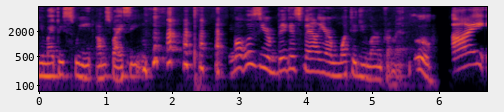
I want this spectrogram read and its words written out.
You might be sweet. I'm spicy. what was your biggest failure and what did you learn from it? Ooh, I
